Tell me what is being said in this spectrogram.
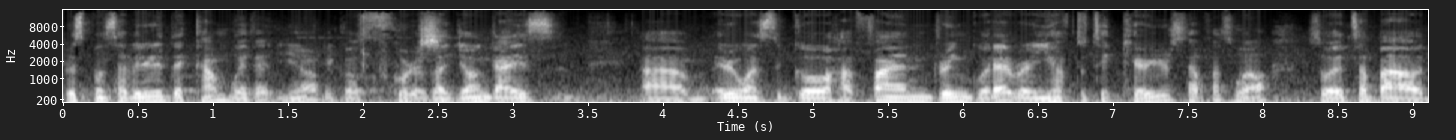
responsibility that come with it. You know, because of course. as a young guys, um, everyone wants to go have fun, drink, whatever, and you have to take care of yourself as well. So it's about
